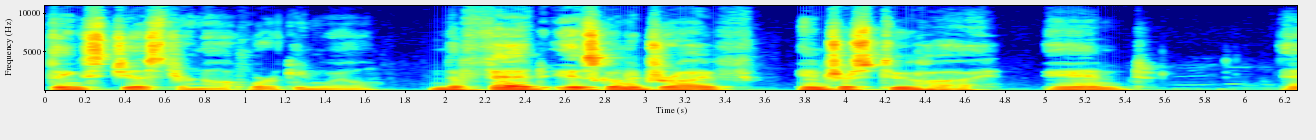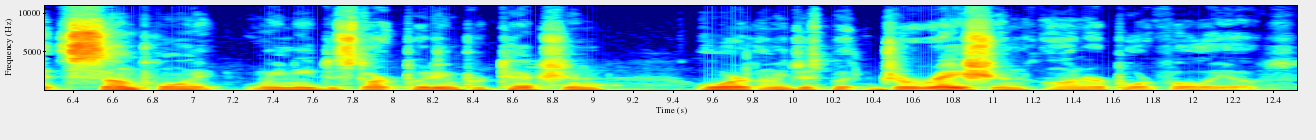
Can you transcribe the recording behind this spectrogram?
things just are not working well. The Fed is going to drive interest too high. And at some point, we need to start putting protection, or let me just put duration on our portfolios.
